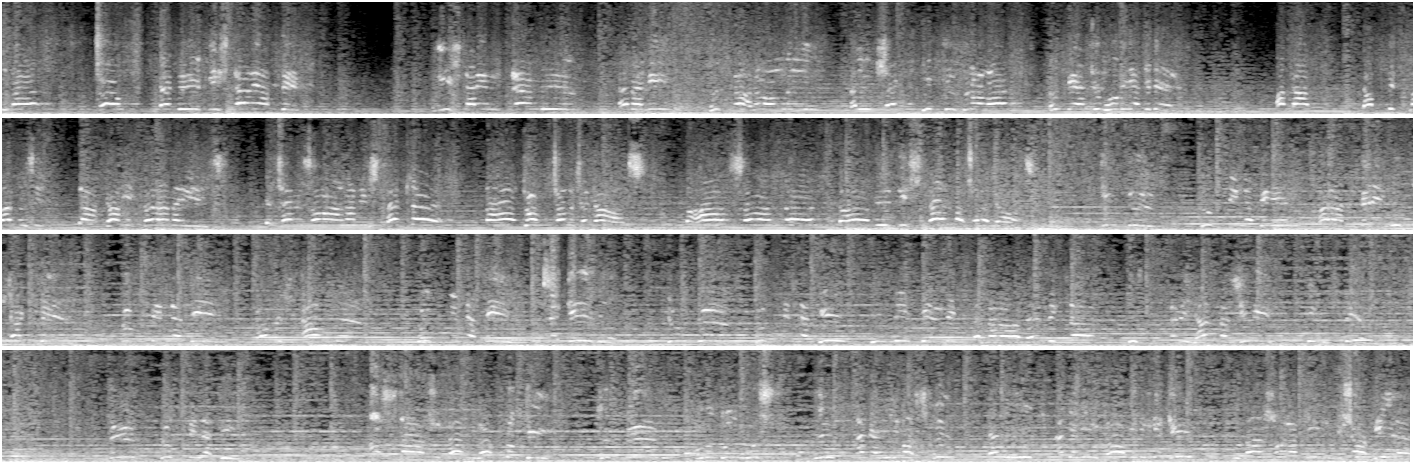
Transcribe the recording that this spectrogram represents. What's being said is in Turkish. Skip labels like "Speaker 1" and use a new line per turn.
zamanda çok ve büyük işler yaptık. İşlerin en büyük temeli Türk kahramanlığı ve yüksek Türk kültürü olan Türkiye Cumhuriyeti'dir. Fakat yaptıklarımızı da karşılık veremeyiz. Geçen zamana nispetle daha çok çalışacağız. Daha zamanda daha büyük işler başaracağız. Çünkü ve beraberlikle düşmanları yenmesini bilmiştir. Büyük Türk milleti asla şüphem yoktur ki Türklüğün unutulmuş büyük medeni vasfı ve büyük medeni kabiliyeti bundan sonraki müşahiyle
